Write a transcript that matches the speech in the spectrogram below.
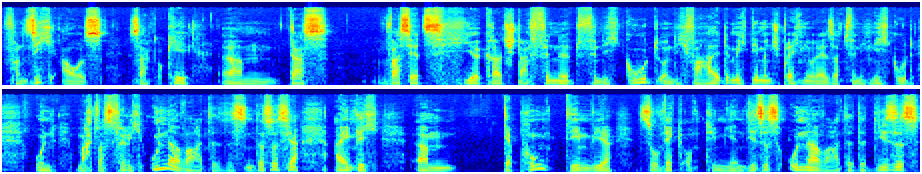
von sich aus sagt, okay, ähm, das was jetzt hier gerade stattfindet, finde ich gut und ich verhalte mich dementsprechend oder er sagt, finde ich nicht gut und macht was völlig Unerwartetes. Und das ist ja eigentlich ähm, der Punkt, den wir so wegoptimieren. Dieses Unerwartete, dieses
